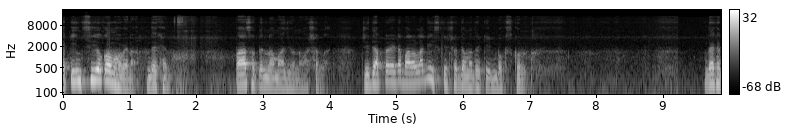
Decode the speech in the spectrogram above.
এক ইঞ্চিও কম হবে না দেখেন। পাঁচ হাতের নামাজি উন্না মাসাল্লাহ যদি আপনার এটা ভালো লাগে স্ক্রিনশট দিয়ে আমাদেরকে ইনবক্স করুন। দেখেন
